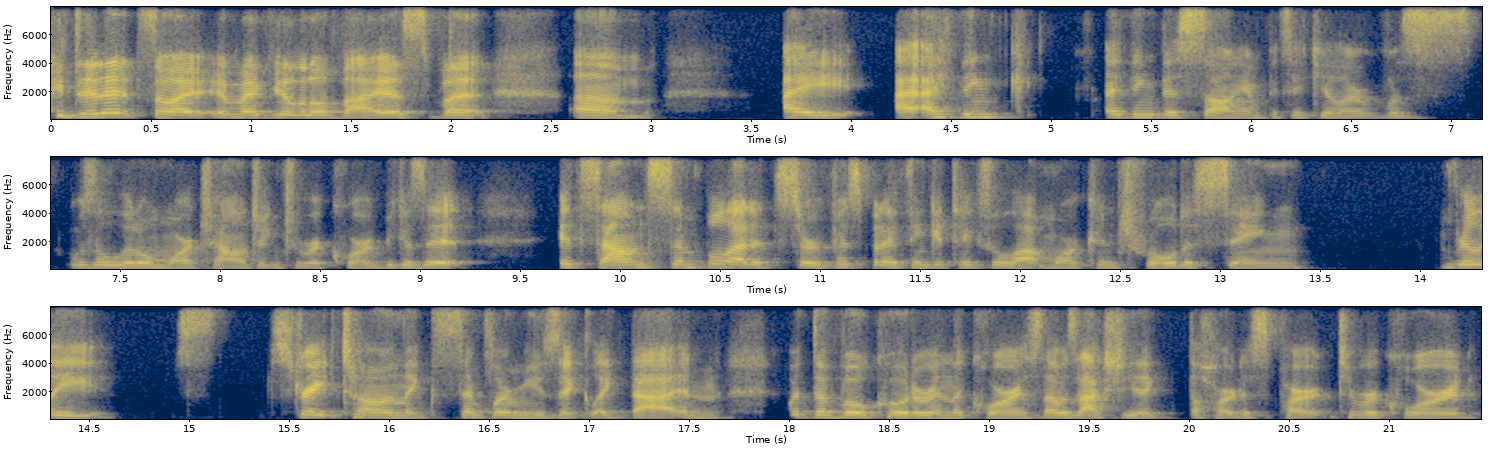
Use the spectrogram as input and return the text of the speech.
I did it, so I it might be a little biased, but um I I, I think I think this song in particular was was a little more challenging to record because it it sounds simple at its surface, but I think it takes a lot more control to sing really straight tone, like simpler music like that. And with the vocoder in the chorus, that was actually like the hardest part to record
